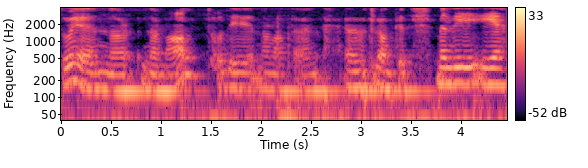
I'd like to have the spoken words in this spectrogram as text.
då är det nor normalt och det är normalt över en lång tid men det är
